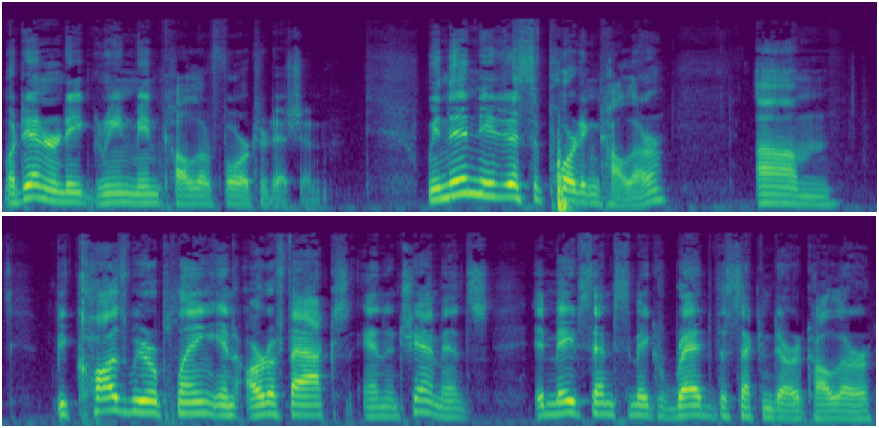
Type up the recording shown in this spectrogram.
modernity, green main color for tradition. We then needed a supporting color. Um, because we were playing in artifacts and enchantments, it made sense to make red the secondary color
